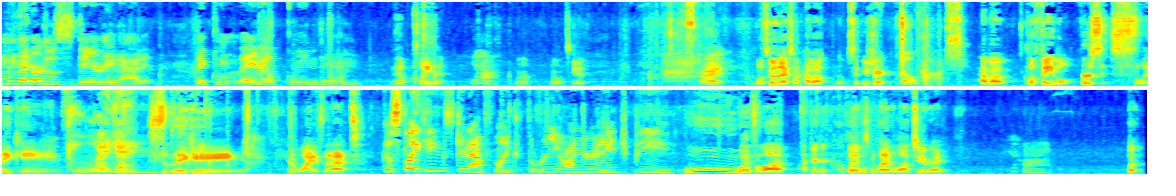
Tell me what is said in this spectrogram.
and they were just staring at it. They cl- they helped clean it. They help clean it. Yeah. Oh, well, that's good. All right, well, let's go to the next one. How about no, sit in your chair? Oh gosh. How about Clefable versus Slaking? Slayking. Slaking. And why is that? Because Slakings can have like 300 HP. Ooh, that's a lot. I figure Clefables can probably have a lot too, right? Yeah. But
